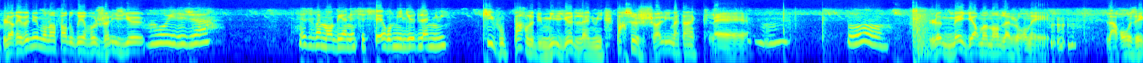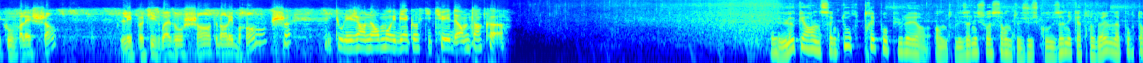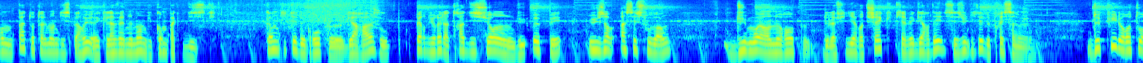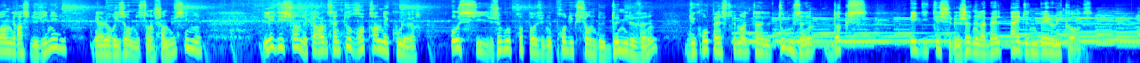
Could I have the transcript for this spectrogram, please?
L'heure est venue, mon enfant, d'ouvrir vos jolis yeux. Ah oui, déjà Est-ce vraiment bien nécessaire au milieu de la nuit? Qui vous parle du milieu de la nuit? Par ce joli matin clair Oh, Le meilleur moment de la journée. La rosée couvre les champs. Les petits oiseaux chantent dans les branches. et tous les gens normaux et bien constitués dorment encore. Le 45 tours, très populaire entre les années 60 jusqu'aux années 80, n'a pourtant pas totalement disparu avec l'avènement du compact disc. Quantité de groupes garage où perdurait la tradition du EP, usant assez souvent, du moins en Europe, de la filière tchèque qui avait gardé ses unités de pressage. Depuis le retour en grâce du vinyle, et à l'horizon de son chant du cygne, l'édition de 45 tours reprend des couleurs. Aussi, je vous propose une production de 2020 du groupe instrumental toulousain Dox, édité chez le jeune label Hidden Bay Records.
